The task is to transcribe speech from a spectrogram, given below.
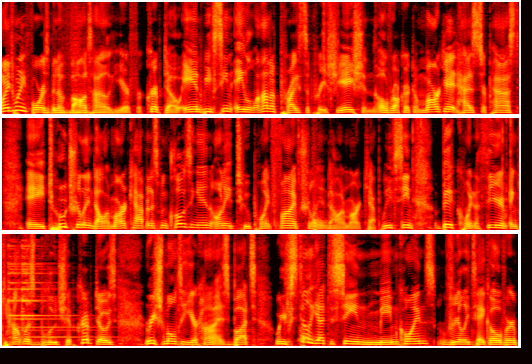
2024 has been a volatile year for crypto, and we've seen a lot of price appreciation. The overall crypto market has surpassed a $2 trillion market cap and it's been closing in on a $2.5 trillion market cap. We've seen Bitcoin, Ethereum, and countless blue chip cryptos reach multi year highs, but we've still yet to see meme coins really take over.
